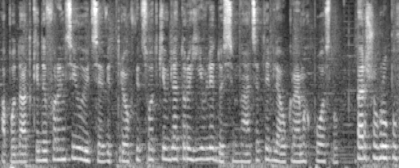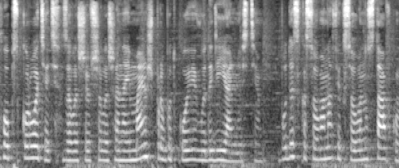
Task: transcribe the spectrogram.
а податки диференціюються від 3% для торгівлі до 17% для окремих послуг. Першу групу ФОП скоротять, залишивши лише найменш прибуткові види діяльності. Буде скасовано фіксовану ставку,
